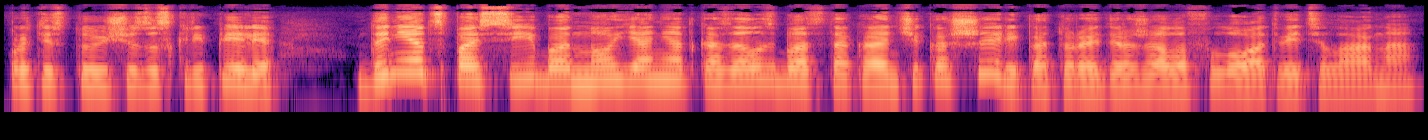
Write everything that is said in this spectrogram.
протестующе заскрипели — «Да нет, спасибо, но я не отказалась бы от стаканчика шерри, которое держала Фло», — ответила она.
